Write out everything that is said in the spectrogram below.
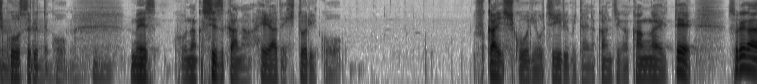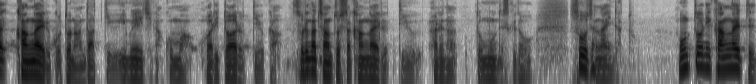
思考するってこうめこうなんか静かな部屋で一人こう深い思考に陥るみたいな感じが考えてそれが考えることなんだっていうイメージがこう、まあ、割とあるっていうかそれがちゃんとした考えるっていうあれだと思うんですけどそうじゃないんだと。本当に考えて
